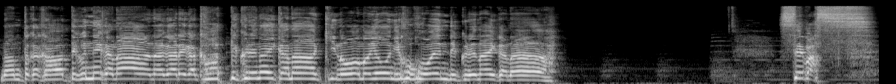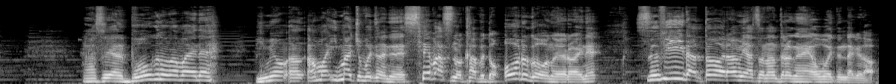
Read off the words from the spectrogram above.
なんとか変わってくんねえかな。流れが変わってくれないかな。昨日のように微笑んでくれないかな。セバス。あ、そういや、防具の名前ね。微妙、ああんまいまいち覚えてないんでね。セバスの兜、オルゴーの鎧ね。スフィーダとラミアスはなんとなくね、覚えてんだけど。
